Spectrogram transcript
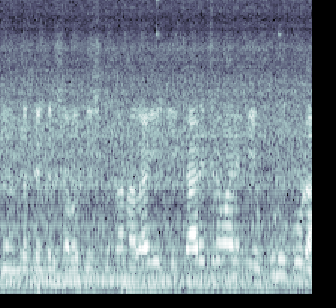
నేను అందరి దగ్గర సెలవు తీసుకుంటాను. అలాగే ఈ కార్యక్రమానికి ఎప్పుడూ కూడా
